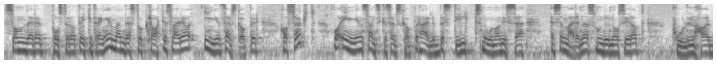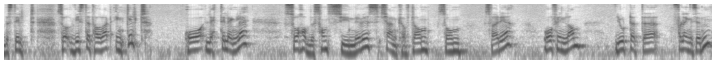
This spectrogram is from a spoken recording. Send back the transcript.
som dere påstår at dere ikke trenger, men det står klart i Sverige, og ingen selskaper har søkt. Og ingen svenske selskaper har heller bestilt noen av disse SMR-ene som du nå sier at Polen har bestilt. Så hvis dette hadde vært enkelt og lett tilgjengelig, så hadde sannsynligvis kjernekraftland som Sverige og Finland gjort dette for lenge siden.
